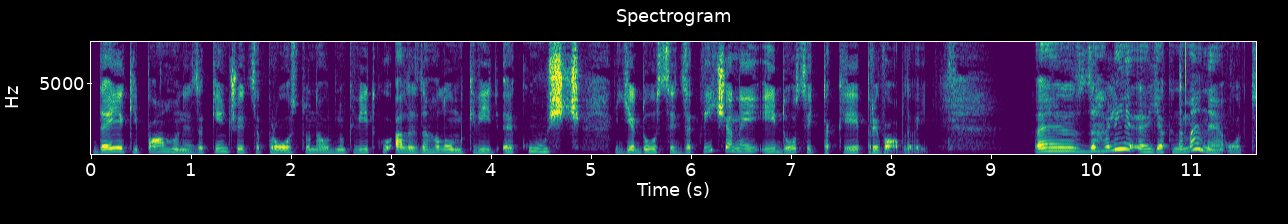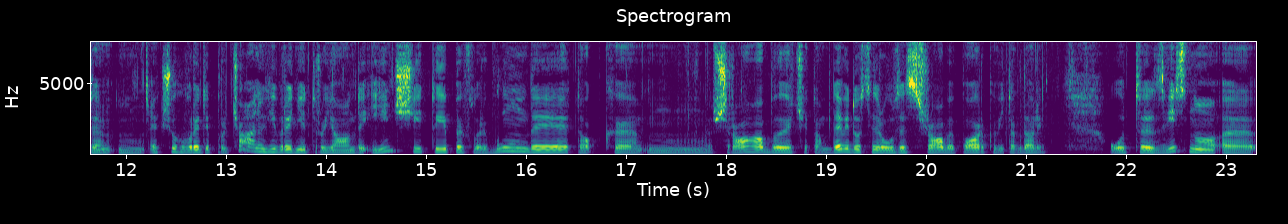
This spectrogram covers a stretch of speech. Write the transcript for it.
деякі пагони закінчуються просто на одну квітку, але загалом квіт, е, кущ є досить заквічений і досить таки привабливий. Е, Взагалі, е, як на мене, от, е, якщо говорити про чайно гібридні троянди інші типи, флорибунди, так, е, шраби, чи там Девід Остін Роузес, шраби, паркові і так далі. От, звісно, е,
